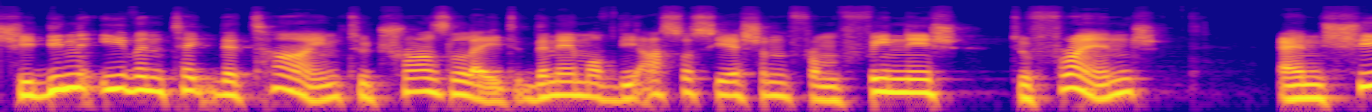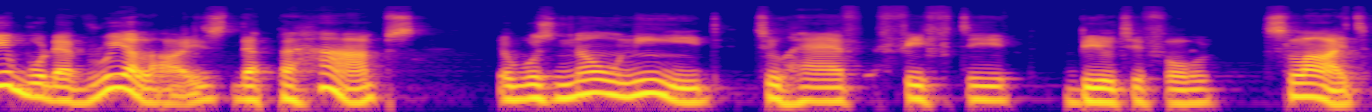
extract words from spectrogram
She didn't even take the time to translate the name of the association from Finnish to French, and she would have realized that perhaps there was no need to have 50 beautiful slides.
